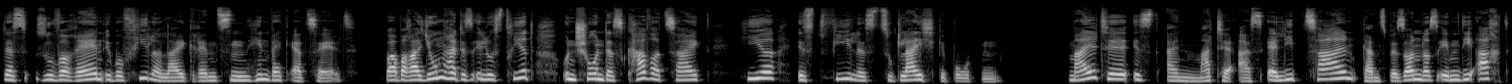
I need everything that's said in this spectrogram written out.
das souverän über vielerlei Grenzen hinweg erzählt. Barbara Jung hat es illustriert und schon das Cover zeigt, hier ist vieles zugleich geboten. Malte ist ein Matheass. Er liebt Zahlen, ganz besonders eben die Acht.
